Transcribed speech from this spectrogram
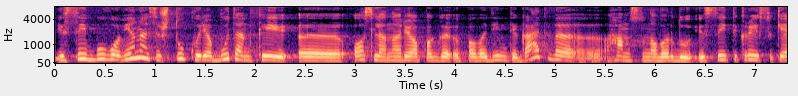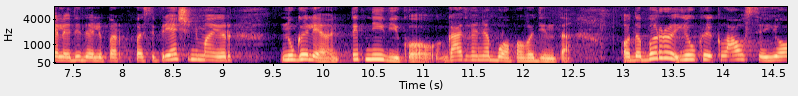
Jisai buvo vienas iš tų, kurie būtent kai e, Osle norėjo paga, pavadinti gatvę e, Hamsuno vardu, jisai tikrai sukėlė didelį pasipriešinimą ir nugalėjo. Taip neįvyko, gatvė nebuvo pavadinta. O dabar jau kai klausė jo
